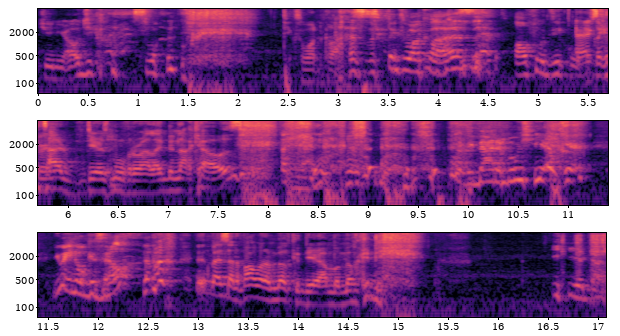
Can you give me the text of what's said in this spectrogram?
genealogy class once. Takes one class. Thanks one class. All foods equal. I'm sick and tired of deers moving around like they're not cows. Gonna be mad and bougie out here. You ain't no gazelle. This man said, if I want to milk a deer, I'm gonna milk a deer. You're done.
